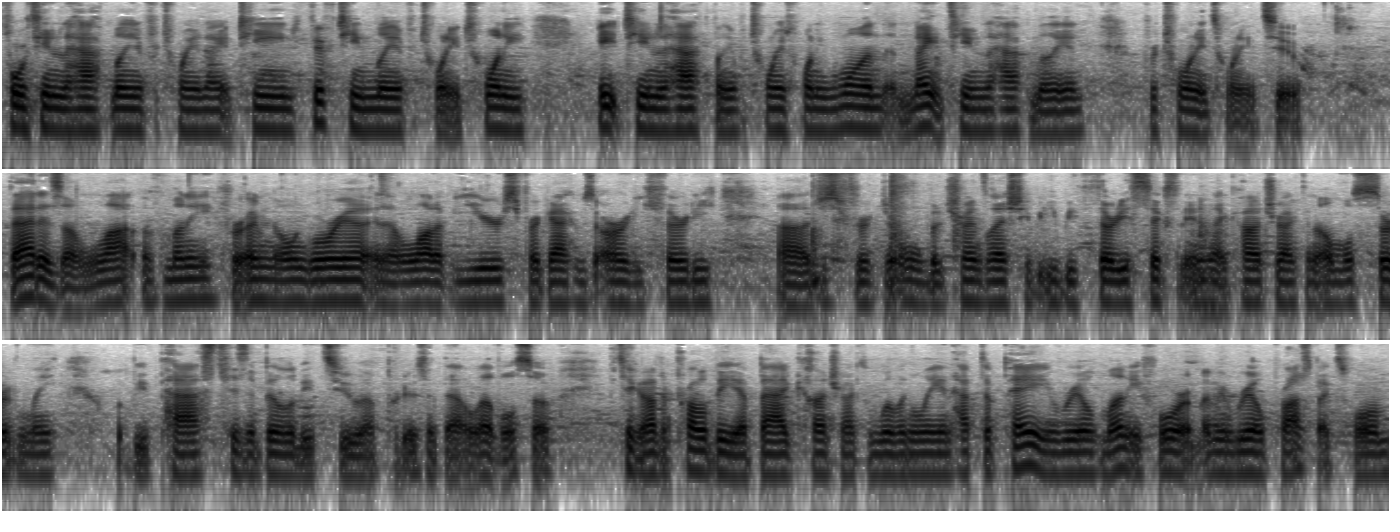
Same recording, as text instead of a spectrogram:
14.5 million for 2019, 15 million for 2020, 18.5 million for 2021, and 19.5 million for 2022. That is a lot of money for Evan Longoria and a lot of years for a guy who's already 30. Uh, just for a little bit of translation, he'd be 36 at the end of that contract and almost certainly would be past his ability to uh, produce at that level. So you take on probably a bad contract willingly and have to pay real money for him. I mean, real prospects for him.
